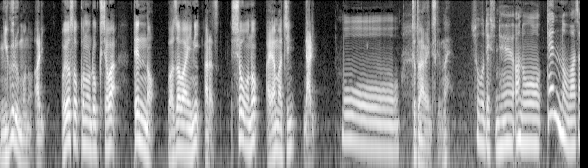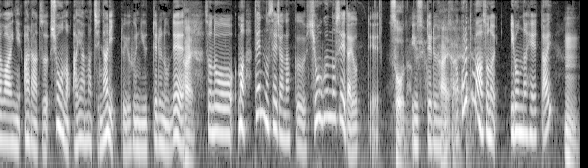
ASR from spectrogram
鈍るものあり。およそこの六者は、天の災いにあらず、小の過ちになり。もうちょっと長いんですけどね。そうですねあの天の災いにあらず小の過ちなりというふうに言ってるので、はい。そのまあ天のせいじゃなく将軍のせいだよって。言ってるんですが、はいはいはいこれってまあそのいろんな兵隊うん。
